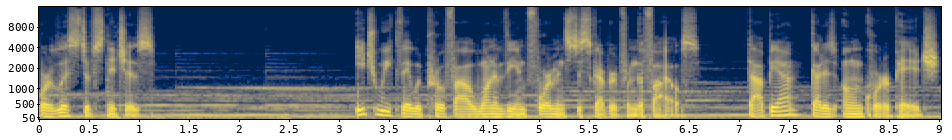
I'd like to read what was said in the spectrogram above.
or List of Snitches. Each week, they would profile one of the informants discovered from the files. Tapia got his own quarter page.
